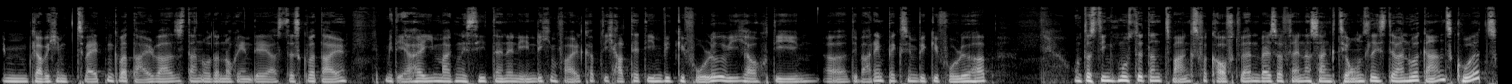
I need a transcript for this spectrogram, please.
im glaube ich, im zweiten Quartal war es dann oder noch Ende erstes Quartal mit RHI Magnesit einen ähnlichen Fall gehabt. Ich hatte die im Wikifolio, wie ich auch die, äh, die Warimpex im Wikifolio habe und das Ding musste dann zwangsverkauft werden, weil es auf einer Sanktionsliste war, nur ganz kurz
